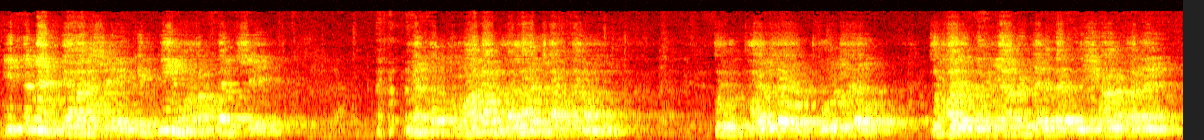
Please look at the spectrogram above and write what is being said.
کتنے پیار سے، کتنی محبت سے میں تو تمہارا بھلا چاہتا ہوں۔ تم پھلو، پھولو، تمہاری دنیا میں جنت نشان بنے۔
